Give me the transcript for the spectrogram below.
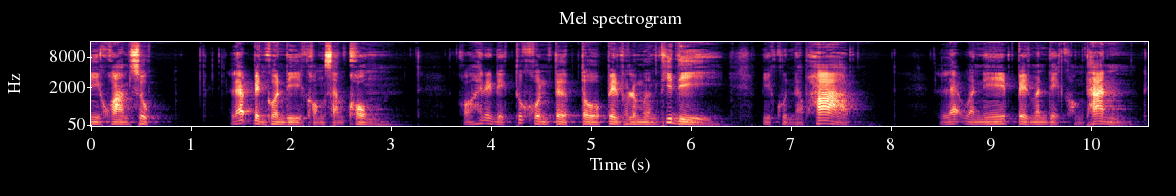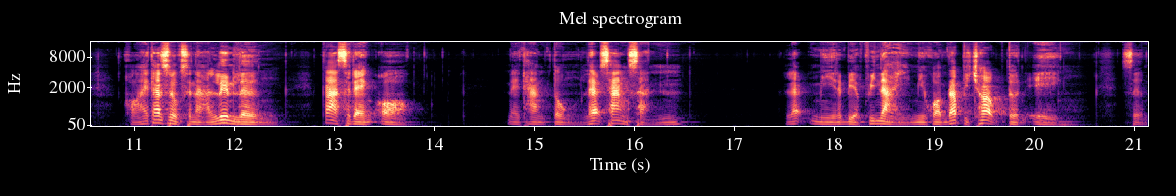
มีความสุข และเป็นคนดีของสังคม ขอให้เด็กๆ ทุกคนเติบโตเป็นพลเมืองที่ดี มีคุณภาพ และวันนี้เป็นวันเด็กของท่าน ขอให้ท่านสนุกสนานลื่นเริงกล้าแสดงออก ในทางตรงและสร้างสรรค์ และมีระเบียบวินัยมีความรับผิดชอบตนเอง เสริม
